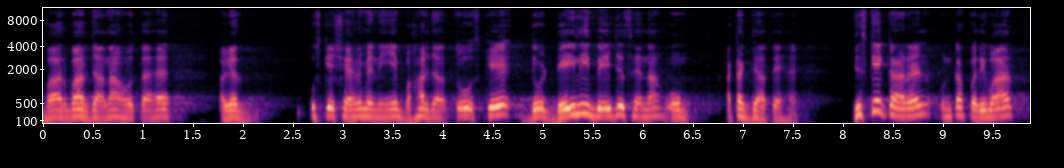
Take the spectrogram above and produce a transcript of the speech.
बार बार जाना होता है। अगर उसके शहर में नहीं है, बाहर जाना तो उसके जो डेली वेजेस है ना, वो अटक जाते हैं। जिसके कारण उनका परिवार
